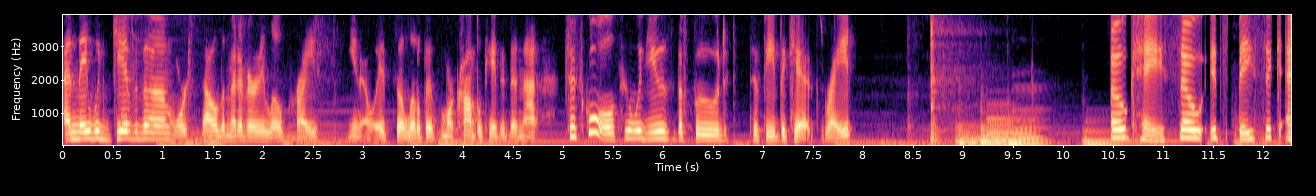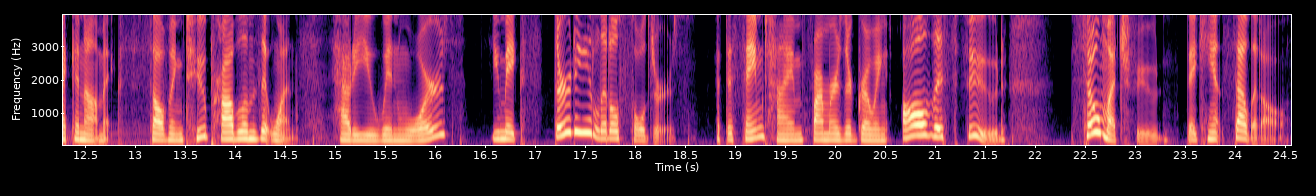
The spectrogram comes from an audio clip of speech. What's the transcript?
and they would give them or sell them at a very low price. You know, it's a little bit more complicated than that to schools who would use the food to feed the kids, right? Okay, so it's basic economics, solving two problems at once. How do you win wars? You make sturdy little soldiers. At the same time, farmers are growing all this food, so much food, they can't sell it all.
